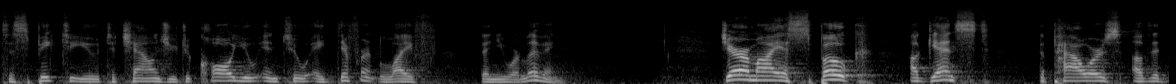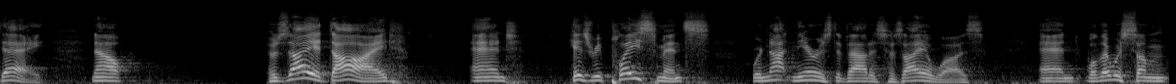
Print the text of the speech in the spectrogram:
to speak to you, to challenge you, to call you into a different life than you are living. Jeremiah spoke against the powers of the day. Now, Hosea died, and his replacements were not near as devout as Hosea was. And, well, there was some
